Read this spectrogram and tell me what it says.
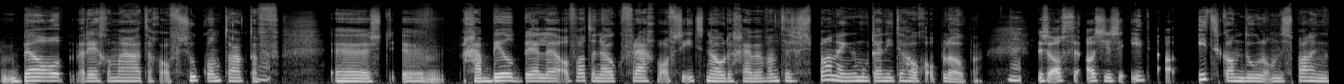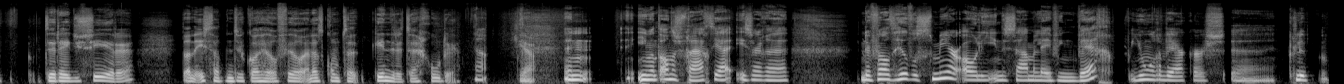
bel regelmatig, of zoek contact, of ja. uh, ga beeldbellen, of wat dan ook. Vraag of ze iets nodig hebben. Want de spanning moet daar niet te hoog oplopen. Nee. Dus als, als je ze iets kan doen om de spanning te reduceren, dan is dat natuurlijk al heel veel. En dat komt de kinderen ten goede. Ja. ja. En iemand anders vraagt: ja, is er. Uh, er valt heel veel smeerolie in de samenleving weg. Jongerenwerkers, uh, club,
